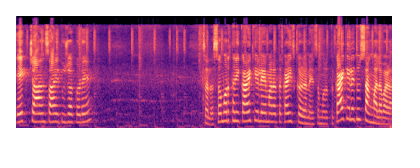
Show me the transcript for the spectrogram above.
एक चान्स आहे तुझ्याकडे. चला समर्थने काय केलंय मला तर काहीच कळलं नाही समर्थ. काय केलंय तूच सांग मला बाळा.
